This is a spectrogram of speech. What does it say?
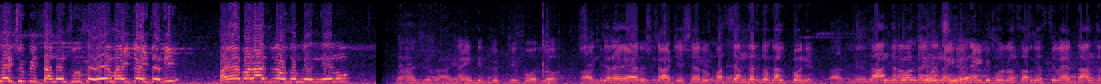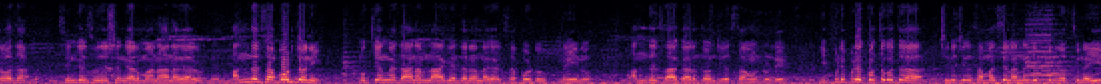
చేసి చూపిస్తా. నేను చూస్తే ఏమైతే అవుతుంది? భయపడాల్సిన అవసరం లేదు. నేను నైన్టీన్ ఫిఫ్టీ ఫోర్లో శంకరయ్య గారు స్టార్ట్ చేశారు. ఫస్ట్ అందరితో కలుపుకొని. దాని తర్వాత నైన్టీన్ నైన్టీ ఫోర్లో స్వర్గస్థులయ్యారు. దాని తర్వాత సింగర్ సుదర్శన్ గారు మా నాన్నగారు అందరి సపోర్ట్ తోని ముఖ్యంగా దానం నాగేంద్రన్న గారి సపోర్టు మెయిన్ అందరి సహకారంతో చేస్తూ ఉంటుండే. ఇప్పుడిప్పుడే కొత్త కొత్త చిన్న చిన్న సమస్యలు అన్న చెప్తున్న వస్తున్నాయి.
